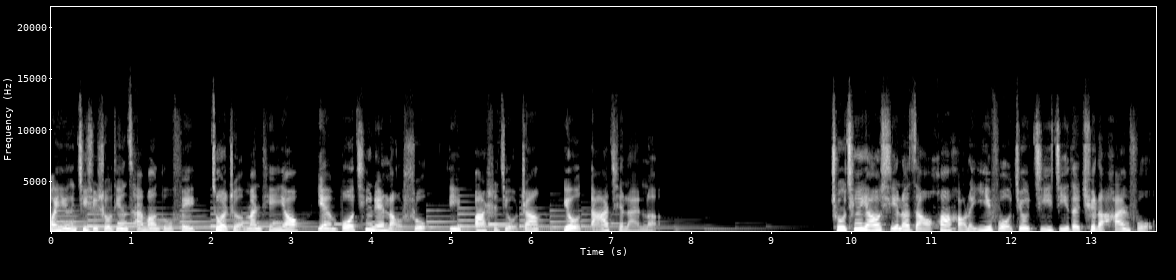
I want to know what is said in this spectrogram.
欢迎继续收听《残王毒妃》，作者漫天妖，演播青莲老树，第八十九章又打起来了。楚清瑶洗了澡，换好了衣服，就急急的去了韩府。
